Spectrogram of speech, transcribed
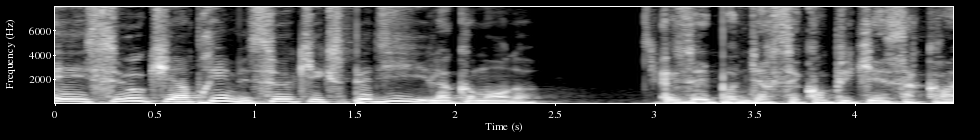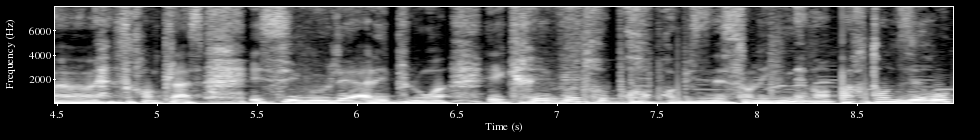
et c'est eux qui impriment, et c'est eux qui expédient la commande. Et vous n'allez pas me dire que c'est compliqué ça quand même à mettre en place. Et si vous voulez aller plus loin et créer votre propre business en ligne, même en partant de zéro,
